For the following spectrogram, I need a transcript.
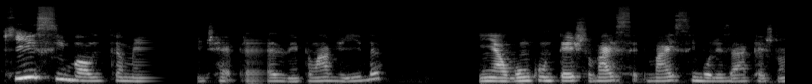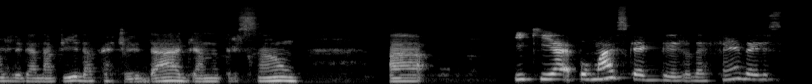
que simbolicamente representam a vida em algum contexto vai, vai simbolizar questões ligadas à vida, à fertilidade, à nutrição, e que, é, por mais que a igreja defenda, eles,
